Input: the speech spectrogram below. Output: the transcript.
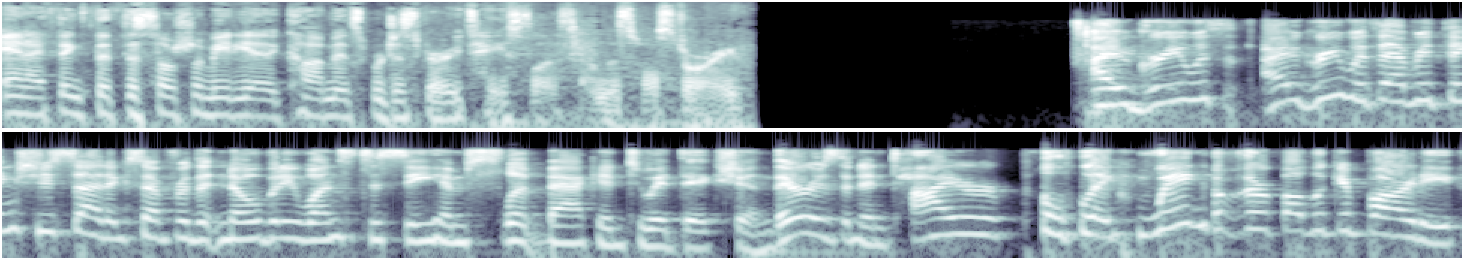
And I think that the social media comments were just very tasteless on this whole story. I agree with I agree with everything she said, except for that nobody wants to see him slip back into addiction. There is an entire like wing of the Republican Party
